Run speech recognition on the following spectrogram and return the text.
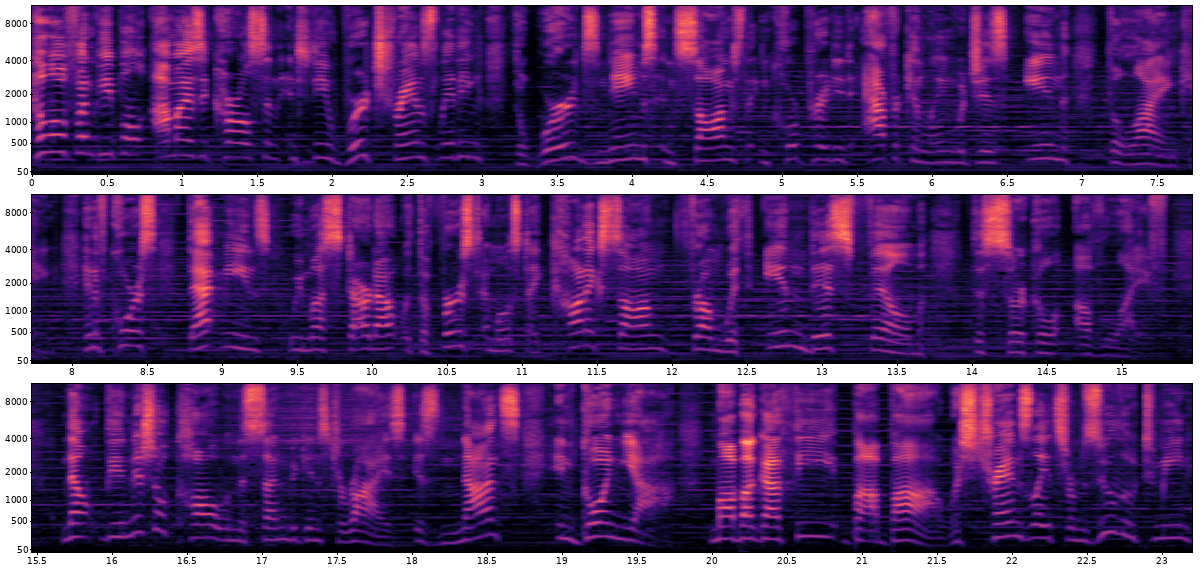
Hello, fun people. I'm Isaac Carlson, and today we're translating the words, names, and songs that incorporated African languages in The Lion King. And of course, that means we must start out with the first and most iconic song from within this film, The Circle of Life. Now, the initial call when the sun begins to rise is Nants Ingonyama Bagithi Baba, which translates from Zulu to mean,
